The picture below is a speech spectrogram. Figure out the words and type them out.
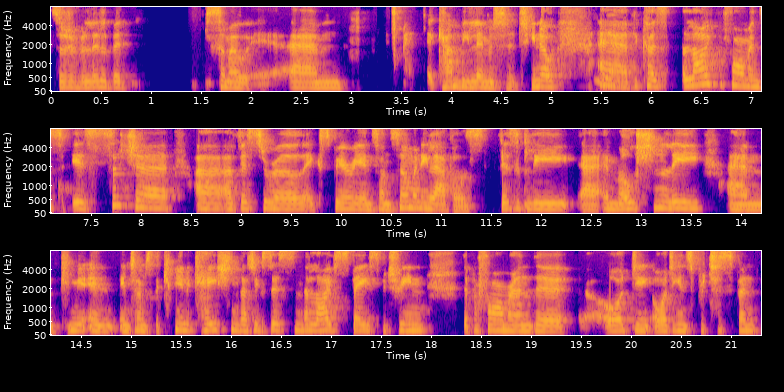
sort of a little bit somehow um, it can be limited, you know, uh, yeah. uh, because a live performance is such a, a, a, visceral experience on so many levels physically, uh, emotionally, um, commu- in, in, terms of the communication that exists in the live space between the performer and the audi- audience participant.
